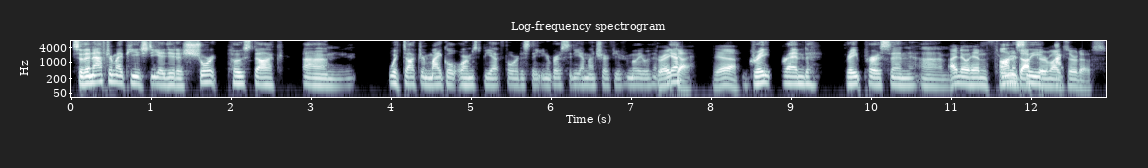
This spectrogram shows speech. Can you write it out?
So then after my PhD, I did a short postdoc um, with Dr. Michael Ormsbee at Florida State University. I'm not sure if you're familiar with him. Great yeah. guy. Yeah. Great friend, great person. Um, I know him through honestly, Dr. Mike I, Zourdos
